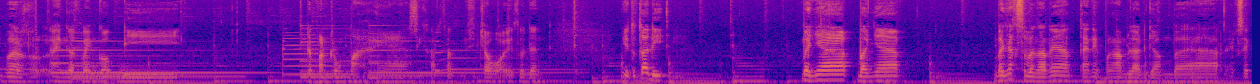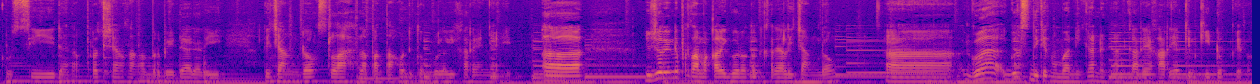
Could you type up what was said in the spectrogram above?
berlenggak-lenggok di depan rumahnya si karakter si cowok itu. Dan itu tadi banyak banyak banyak sebenarnya teknik pengambilan gambar, eksekusi dan approach yang sangat berbeda dari Lee Chang Dong setelah 8 tahun ditunggu lagi karyanya. Uh, jujur ini pertama kali gue nonton karya Lee Chang Dong. Gue uh, gue sedikit membandingkan dengan karya-karya Kim Ki Duk gitu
